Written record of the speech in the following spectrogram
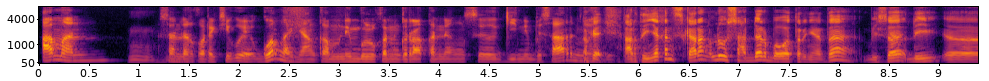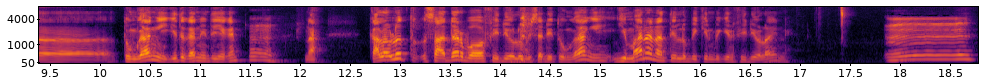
aman Hmm. standar koreksi gue ya gue nggak nyangka menimbulkan gerakan yang segini besarnya Oke, gitu. artinya kan sekarang lu sadar bahwa ternyata bisa ditunggangi gitu kan intinya kan? Mm. Nah, kalau lu sadar bahwa video lu bisa ditunggangi, gimana nanti lu bikin-bikin video lainnya? Hmm,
